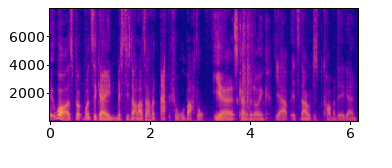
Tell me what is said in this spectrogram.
It was, but once again, Misty's not allowed to have an actual battle. Yeah, it's kind of annoying. Yeah, it's now just comedy again.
